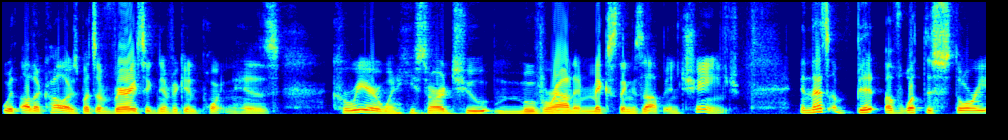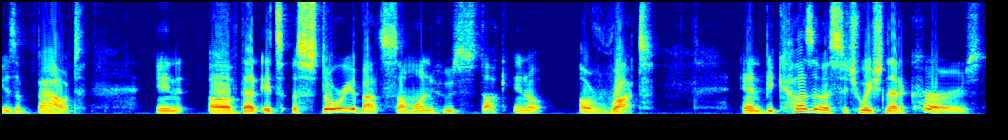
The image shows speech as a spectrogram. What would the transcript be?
with other colors, but it's a very significant point in his career when he started to move around and mix things up and change. And that's a bit of what this story is about in of that it's a story about someone who's stuck in a, a rut. And because of a situation that occurs,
